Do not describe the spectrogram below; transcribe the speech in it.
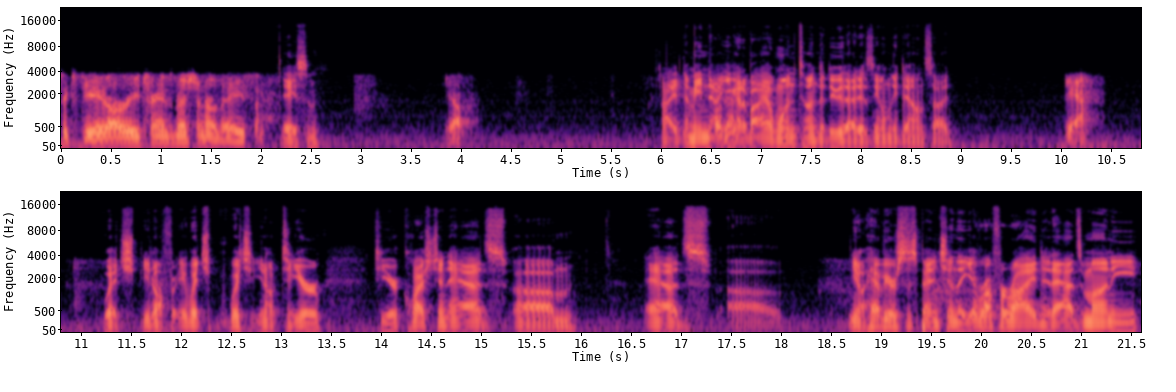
68 RE transmission or the Aisin? Aisin. Yep. I, I mean, now you got to buy a one ton to do that. Is the only downside. Yeah. Which you know, for which which you know, to your to your question adds um, adds uh, you know heavier suspension. They get rougher ride, and it adds money.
